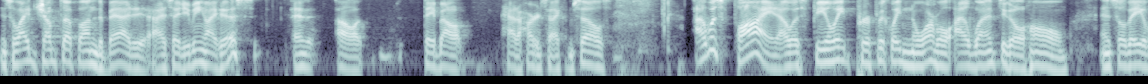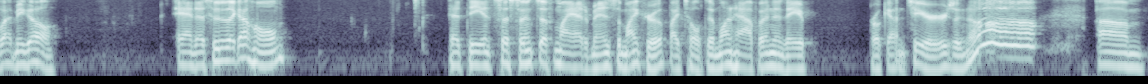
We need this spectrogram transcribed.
And so I jumped up on the bed. I said, You mean like this? And oh, they about had a heart attack themselves. I was fine. I was feeling perfectly normal. I wanted to go home. And so they let me go. And as soon as I got home, at the insistence of my admins of my group, I told them what happened, and they broke out in tears and oh, um,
